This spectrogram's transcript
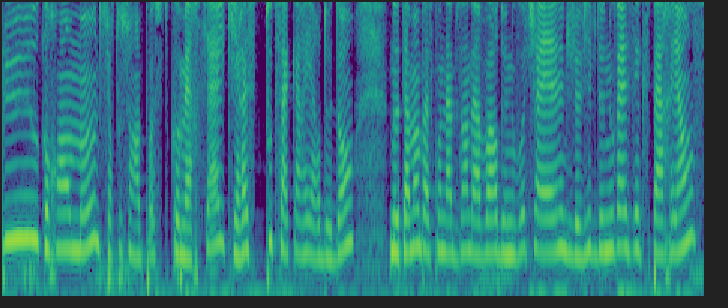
plus grand monde, surtout sur un poste commercial, qui reste toute sa carrière dedans, notamment parce qu'on a besoin d'avoir de nouveaux challenges, de vivre de nouvelles expériences.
